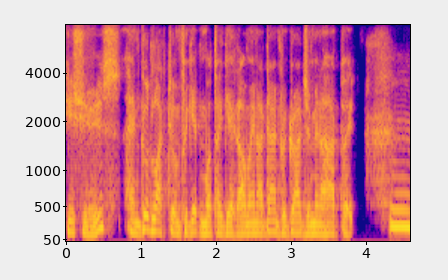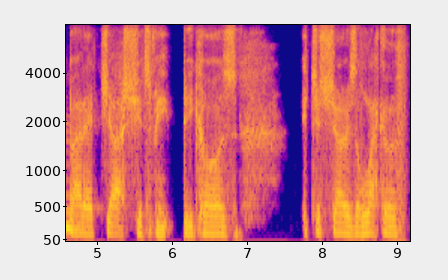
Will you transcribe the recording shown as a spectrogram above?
issues, and good luck to them for getting what they get. I mean, I don't begrudge them in a heartbeat, mm. but it just shits me because it just shows a lack of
